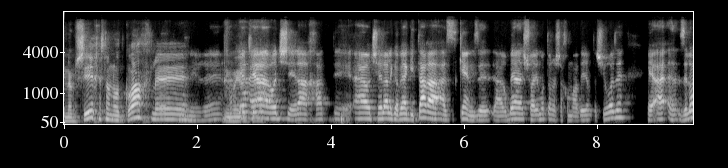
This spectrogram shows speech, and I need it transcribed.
נמשיך, יש לנו עוד כוח ל... נראה. היה עוד שאלה אחת, היה עוד שאלה לגבי הגיטרה, אז כן, זה הרבה שואלים אותנו שאנחנו מעבירים את השיעור הזה. אה, זה לא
